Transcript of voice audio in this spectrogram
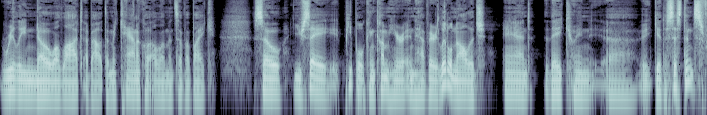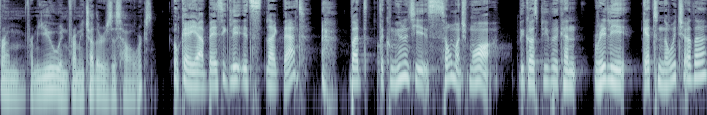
really know a lot about the mechanical elements of a bike. So you say people can come here and have very little knowledge and they can uh, get assistance from from you and from each other. Is this how it works? Okay, yeah, basically it's like that. but the community is so much more because people can really get to know each other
